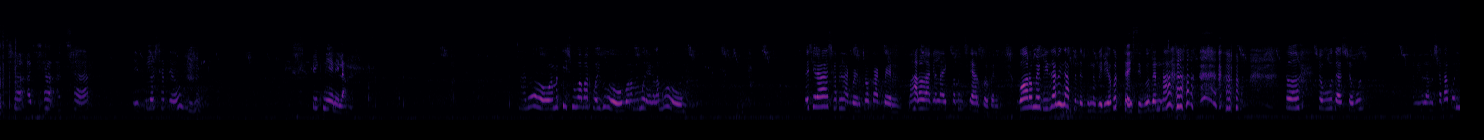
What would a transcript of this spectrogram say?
আচ্ছা আচ্ছা আচ্ছা। এই ফুলের সাথেও পিক নিয়ে নিলাম। আগো, আমার টিস্যু আবার কই গো? গরমে মরে গেলাম গো। দেশেরা সাথে থাকবেন, চোখ রাখবেন, ভালো লাগলে লাইক কমেন্ট শেয়ার করবেন। গরমে ভিজা ভিজা আপনাদের জন্য ভিডিও করতে আইছি, বুঝেন না? তো সবুজ আর সবুজ, আমি হলাম সাদা করি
